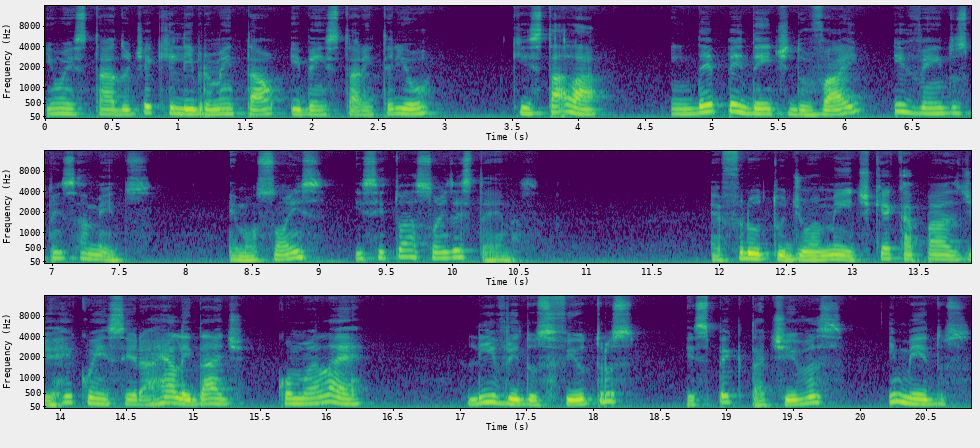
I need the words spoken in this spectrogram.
e um estado de equilíbrio mental e bem-estar interior que está lá, independente do vai e vem dos pensamentos, emoções e situações externas. É fruto de uma mente que é capaz de reconhecer a realidade como ela é, livre dos filtros, expectativas e medos.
